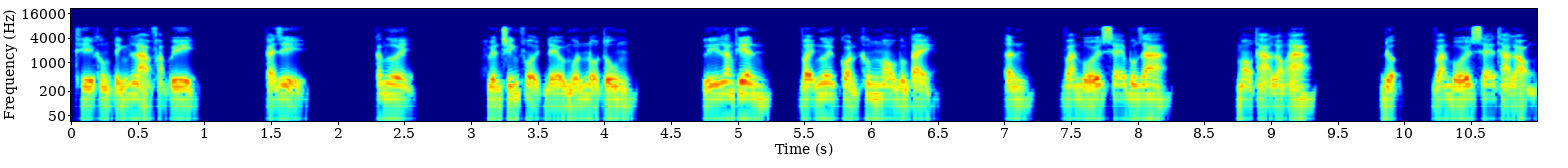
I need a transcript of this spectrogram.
thì không tính là phạm quy. Cái gì? Các ngươi. Huyền chính phổi đều muốn nổ tung. Lý lăng thiên, vậy ngươi còn không mau bông tay. Ân văn bối sẽ bông ra. Mau thả lòng a được văn bối sẽ thả lỏng.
